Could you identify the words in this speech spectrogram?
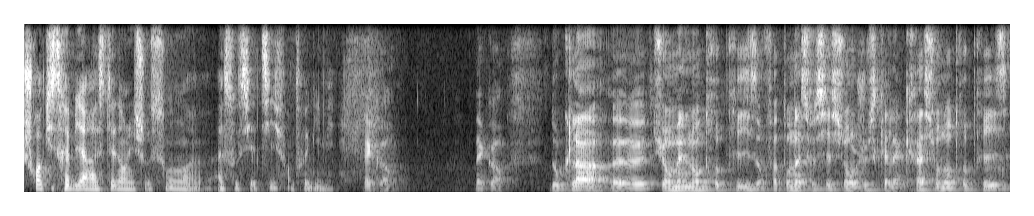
je crois qu'il serait bien resté dans les chaussons euh, associatifs, entre guillemets. D'accord. D'accord. Donc là, euh, tu emmènes l'entreprise, enfin ton association jusqu'à la création d'entreprise.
